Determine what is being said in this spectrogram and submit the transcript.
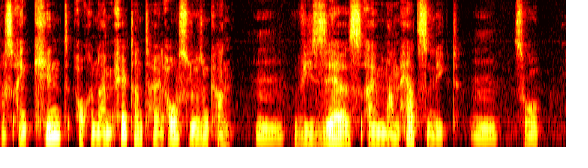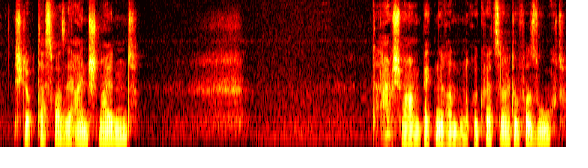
was ein Kind auch in einem Elternteil auslösen kann. Wie sehr es einem am Herzen liegt. So. Ich glaube, das war sehr einschneidend. Dann habe ich mal am Beckenrand einen Rückwärtssalto versucht.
